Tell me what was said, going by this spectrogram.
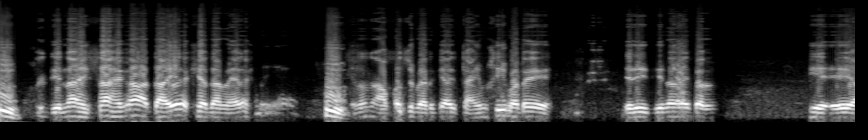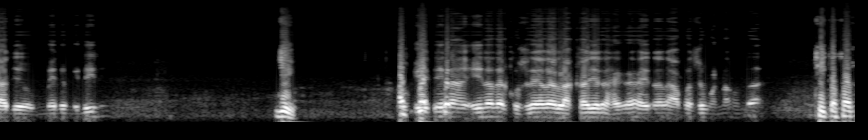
ਹੂੰ। ਜਿੰਨਾ ਹਿੱਸਾ ਹੈਗਾ ਅੱਧਾ ਇਹ ਰੱਖਿਆ ਦਾ ਮੈਂ ਰੱਖਣੀ ਹੈ। ਹੂੰ ਇਹਨਾਂ ਨੇ ਆਪਸ ਵਿੱਚ ਬੈਠ ਕੇ ਅੱਜ ਟਾਈਮ ਸੀ ਬਟੇ ਜਿਹੜੀ ਜਿਨ੍ਹਾਂ ਨੇ ਕਰ ਇਹ ਇਹ ਅੱਜ ਮੈਨੂੰ ਮਿਲੀ ਜੀ। ਕਿਉਂਕਿ ਇਹਨਾਂ ਇਹਨਾਂ ਦਾ ਕੁਸਰਿਆਂ ਦਾ ਇਲਾਕਾ ਜਿਹੜਾ ਹੈਗਾ ਇਹਨਾਂ ਦਾ ਆਪਸ ਵਿੱਚ ਵੰਡਣਾ ਹੁੰਦਾ। ਠੀਕ ਹੈ ਸਰ।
